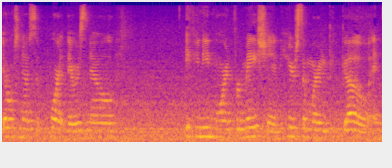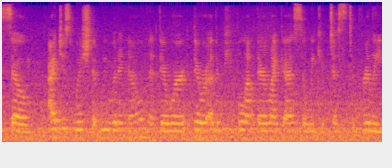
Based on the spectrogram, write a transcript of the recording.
there was no support. There was no if you need more information here's somewhere you could go. And so I just wish that we would have known that there were there were other people out there like us, so we could just really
